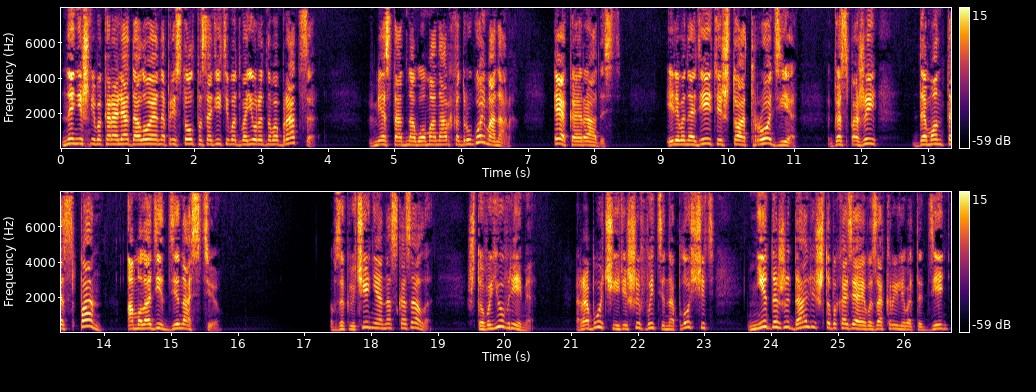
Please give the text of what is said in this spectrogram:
Нынешнего короля Далоя на престол посадить его двоюродного братца? Вместо одного монарха другой монарх? Экая радость! Или вы надеетесь, что отродье госпожи де Монтеспан омолодит династию? В заключение она сказала, что в ее время рабочие, решив выйти на площадь, не дожидались, чтобы хозяева закрыли в этот день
